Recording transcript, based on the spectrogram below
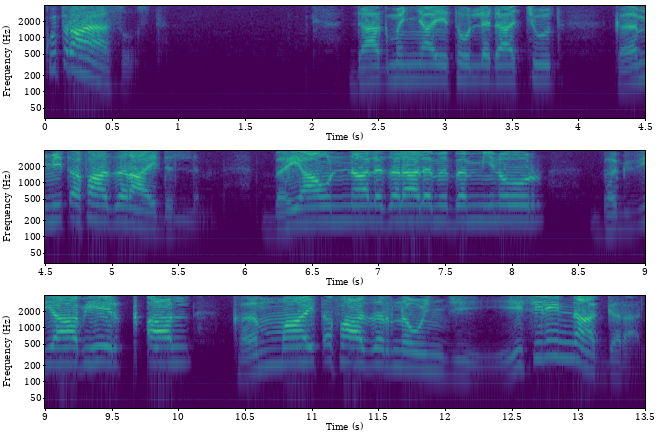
ቁጥር ሀያ ሦስት ዳግመኛ የተወለዳችሁት ከሚጠፋ ዘር አይደለም። በሕያውና ለዘላለም በሚኖር በእግዚአብሔር ቃል ከማይጠፋ ዘር ነው እንጂ ሲል ይናገራል።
